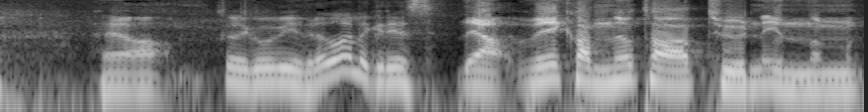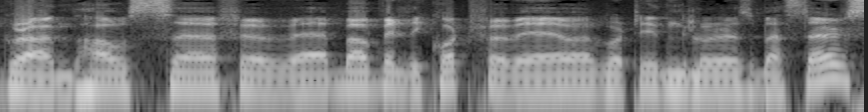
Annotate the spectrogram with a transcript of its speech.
Ja. Skal vi gå videre, da, eller, Chris? ja, vi kan jo ta turen innom Groundhouse uh, vi, bare veldig kort før vi går til Inglorious Bastards.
